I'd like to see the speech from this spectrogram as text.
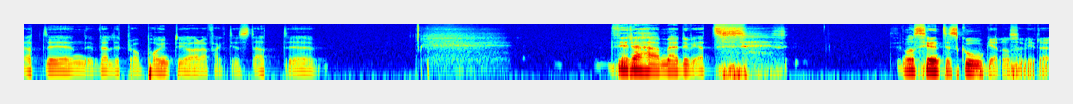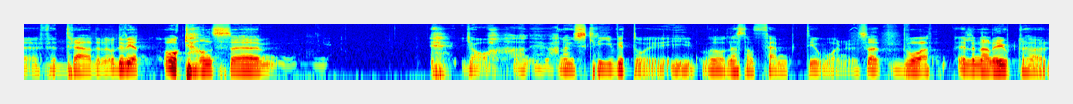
att det är en väldigt bra point att göra faktiskt. Att, eh, det är det här med, du vet, man ser inte skogen och så vidare för Mm. träden. Och, du vet, och hans, eh, ja, han, han har ju skrivit då i vadå, nästan 50 år nu. Så att då, eller när han har gjort det här.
